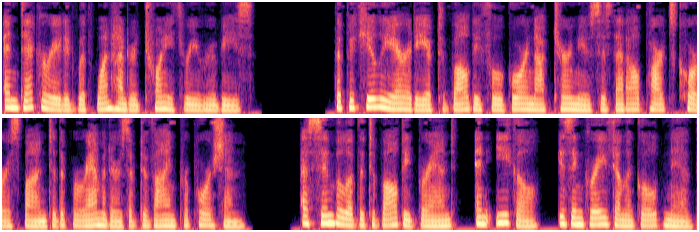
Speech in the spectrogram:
and decorated with 123 rubies. The peculiarity of Tebaldi Fulgor Nocturnus is that all parts correspond to the parameters of divine proportion. A symbol of the Tebaldi brand, an eagle, is engraved on the gold nib.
